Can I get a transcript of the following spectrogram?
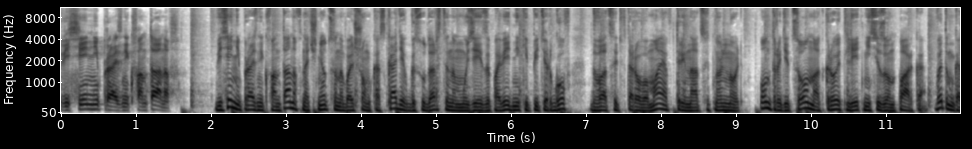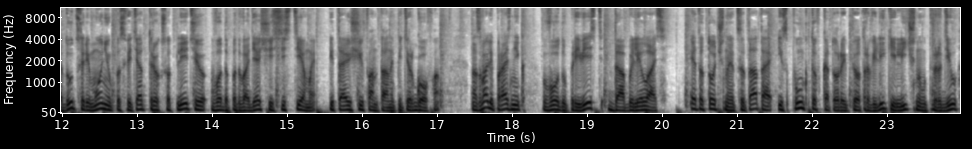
Весенний праздник фонтанов. Весенний праздник фонтанов начнется на Большом каскаде в Государственном музее-заповеднике Петергоф 22 мая в 13.00. Он традиционно откроет летний сезон парка. В этом году церемонию посвятят 300-летию водоподводящей системы, питающей фонтаны Петергофа. Назвали праздник «Воду привесть, дабы лилась». Это точная цитата из пунктов, которые Петр Великий лично утвердил,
